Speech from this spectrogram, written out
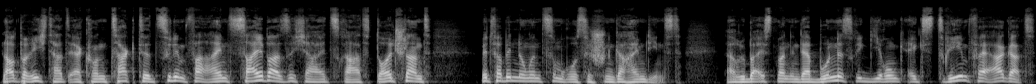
Laut Bericht hat er Kontakte zu dem Verein Cybersicherheitsrat Deutschland mit Verbindungen zum russischen Geheimdienst. Darüber ist man in der Bundesregierung extrem verärgert.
